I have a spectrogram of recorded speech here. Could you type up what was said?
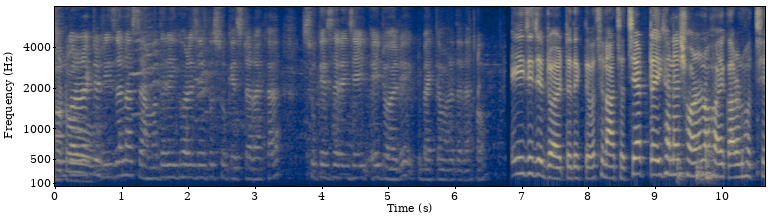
অন করার একটা রিজন আছে। আমাদের এই ঘরে যেহেতু সুকেসটা রাখা সুকেসের এই যে এই ডয়ারে একটু ব্যাক ক্যামেরাতে দেখাও। এই যে যে ড্রয়ারটা দেখতে পাচ্ছেন আচ্ছা চেয়ারটা এখানে সরানো হয় কারণ হচ্ছে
